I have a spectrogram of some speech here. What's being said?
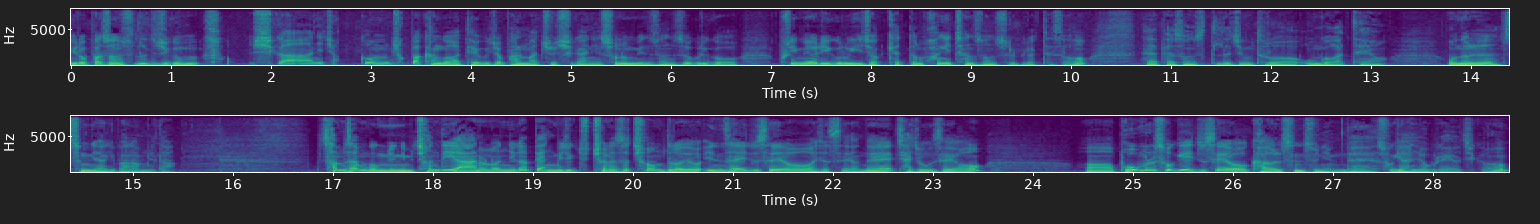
유로파 선수들도 지금 시간이 조금 촉박한 것 같아요. 그죠? 발 맞출 시간이. 손흥민 선수, 그리고 프리미어 리그로 이적했던 황희찬 선수를 비롯해서 해외 선수들도 지금 들어온 것 같아요. 오늘 승리하기 바랍니다. 3306님, 천디 아는 언니가 백뮤직 추천해서 처음 들어요. 인사해 주세요. 하셨어요. 네, 자주 오세요. 어, 보험을 소개해 주세요. 가을 순수님. 네, 소개하려고 그래요, 지금.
